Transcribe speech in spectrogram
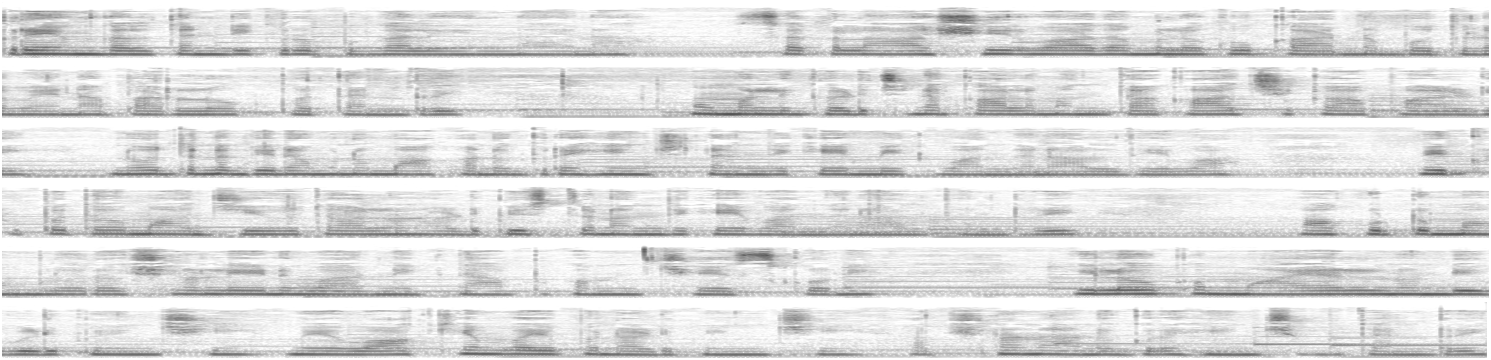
ప్రేమ గల తండ్రి కృప కలిగింది ఆయన. సకల ఆశీర్వాదములకు కారణభూతుడమైన పరలోకపు తండ్రి. మమ్మల్ని గడిచిన కాలమంతా కాచి కాపాడి నూతన దినమును మాకు అనుగ్రహించినందుకే మీకు వందనాలు దేవా. మీ కృపతో మా జీవితాలను నడిపిస్తున్నందుకే వందనాలు తండ్రి. మా కుటుంబంలో రక్షణ లేని వారిని జ్ఞాపకం చేసుకొని ఈ లోక మాయల నుండి విడిపించి మీ వాక్యం వైపు నడిపించి రక్షణను అనుగ్రహించము తండ్రి.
